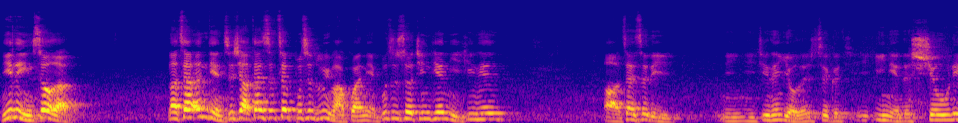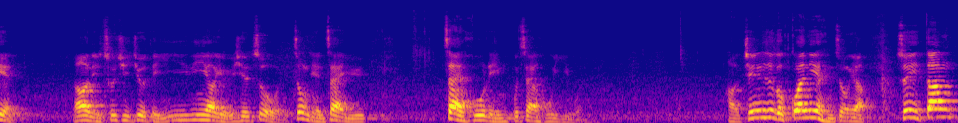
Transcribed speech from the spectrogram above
你领受了，那在恩典之下，但是这不是律法观念，不是说今天你今天啊在这里，你你今天有了这个一一年的修炼，然后你出去就得一定要有一些作为。重点在于在乎灵，不在乎仪文。好，今天这个观念很重要，所以当。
